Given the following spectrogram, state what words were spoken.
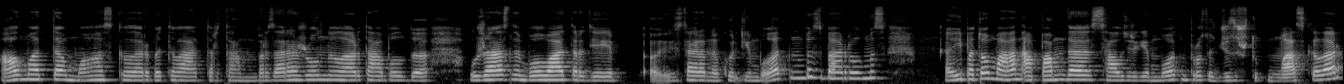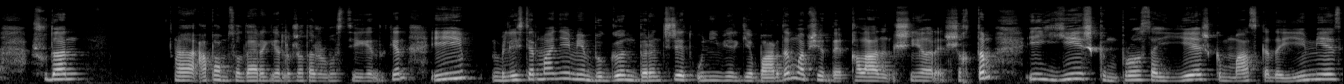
алматыда маскалар бітіп жатыр там бір зараженныйлар табылды ужасный болып жатыр деп инстаграмнан көрген болатынбыз барлығымыз. И потом маған апам да салып жіберген болатын просто жүз штук маскалар. Шудан апам сол дәрігерлік жақта жұмыс істегендіктен. И білесіздер ма не мен бүгін бірінші рет универге бардым. Вообще андай қаланың ішіне қарай шықтым. И ешкім просто ешкім маскада емес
